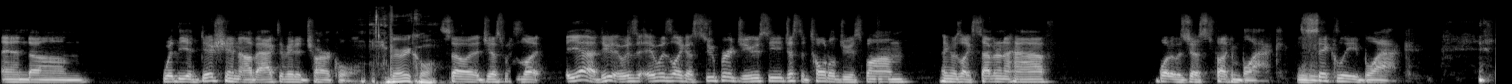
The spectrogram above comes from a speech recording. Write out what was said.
and um, with the addition of activated charcoal. Very cool. So it just was like, yeah, dude, it was it was like a super juicy, just a total juice bomb. I think it was like seven and a half, but it was just fucking black, Mhm. sickly black.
